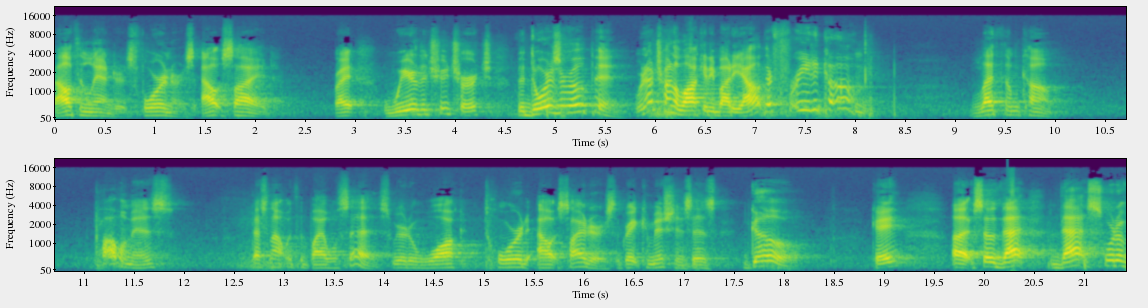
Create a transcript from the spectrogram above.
Buitenlanders, foreigners, outside, right? We're the true church. The doors are open. We're not trying to lock anybody out. They're free to come. Let them come. The problem is, that's not what the Bible says. We are to walk toward outsiders. The Great Commission says, go. Okay? Uh, so that, that sort of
